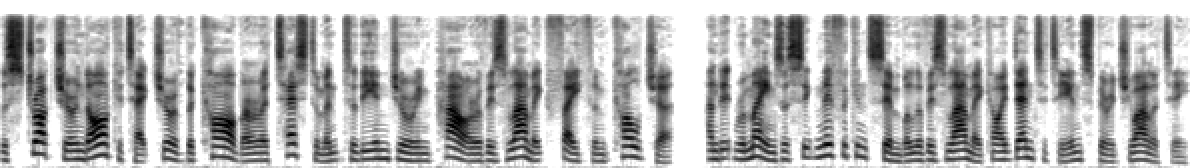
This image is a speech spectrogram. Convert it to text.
The structure and architecture of the Kaaba are a testament to the enduring power of Islamic faith and culture, and it remains a significant symbol of Islamic identity and spirituality.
